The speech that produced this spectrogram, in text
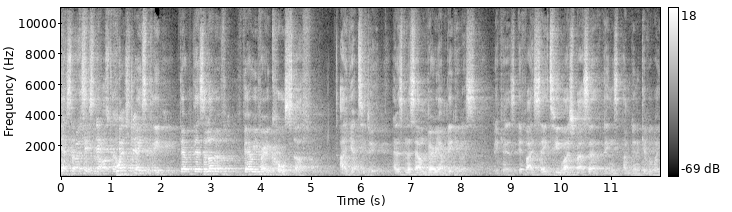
Yeah, so, okay, so the, question. basically, there, there's a lot of very, very cool stuff I get to do. And it's going to sound very ambiguous because if I say too much about certain things, I'm going to give away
